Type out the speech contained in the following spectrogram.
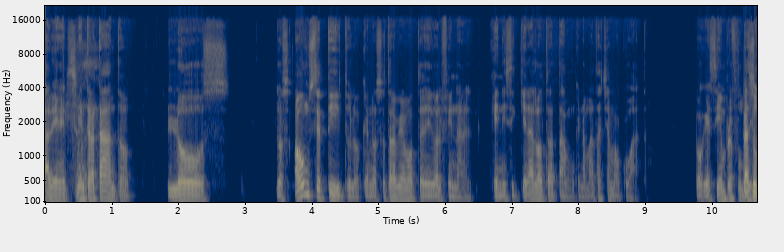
Está bien. Episodio. Mientras tanto, los, los 11 títulos que nosotros habíamos tenido al final, que ni siquiera lo tratamos, que nada más tachamos cuatro, porque siempre La, vieja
